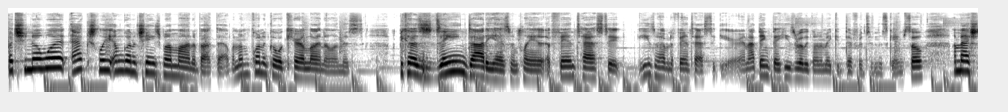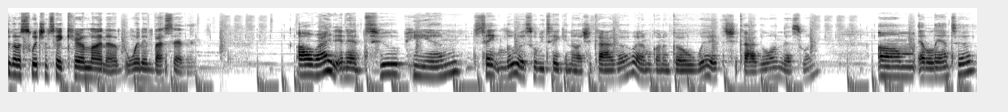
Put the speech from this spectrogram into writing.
But you know what? Actually, I'm going to change my mind about that one. I'm going to go with Carolina on this because Zane Dottie has been playing a fantastic. He's been having a fantastic year, and I think that he's really going to make a difference in this game. So I'm actually going to switch and take Carolina winning by seven. All right, and at 2 p.m., St. Louis will be taking on Chicago, and I'm going to go with Chicago on this one. Um, Atlanta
